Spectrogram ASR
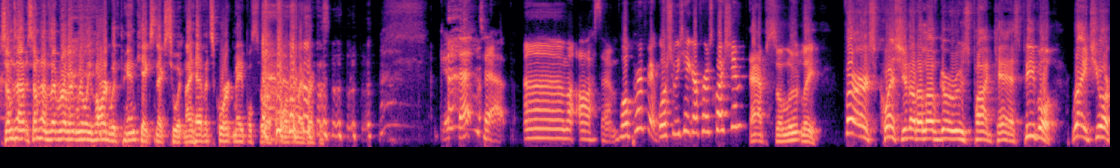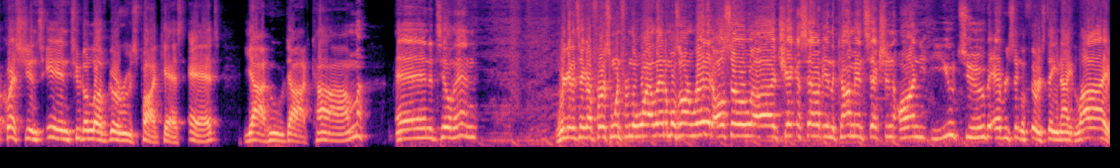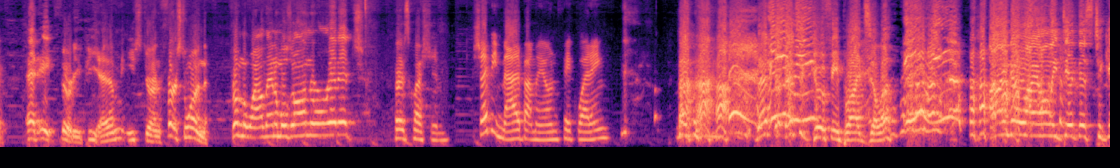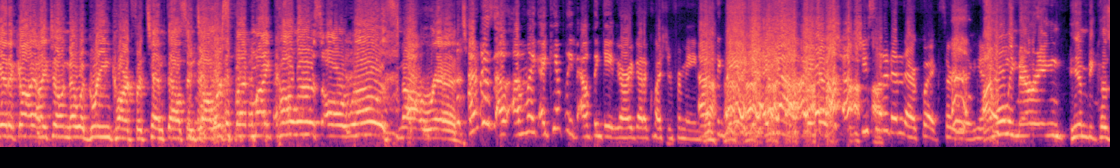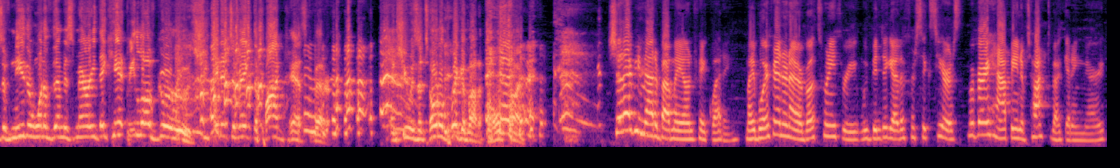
Sometimes sometimes I rub it really hard with pancakes next to it, and I have it squirt maple syrup all over my breakfast. Get that tap. Um, awesome. Well, perfect. Well, should we take our first question? Absolutely. First question on the Love Gurus podcast. People, write your questions into the Love Gurus podcast at yahoo.com. And until then, we're going to take our first one from the wild animals on Reddit. Also, uh, check us out in the comment section on YouTube every single Thursday night live at 8.30 p.m. Eastern. First one from the wild animals on Reddit. First question. Should I be mad about my own fake wedding? that's, a, that's a goofy bridezilla. I know I only did this to get a guy I don't know a green card for ten thousand dollars, but my colors are rose, not red. I'm just, I'm like, I can't believe out the gate we already got a question from me. I think yeah, yeah, I know. She, she slid it in there quick, certainly. Yeah. I'm only marrying him because if neither one of them is married, they can't be love gurus. She did it to make the podcast better, and she was a total prick about it the whole time. Should I be mad about my own fake wedding? My boyfriend and I are both 23. We've been together for six years. We're very happy and have talked about getting married.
